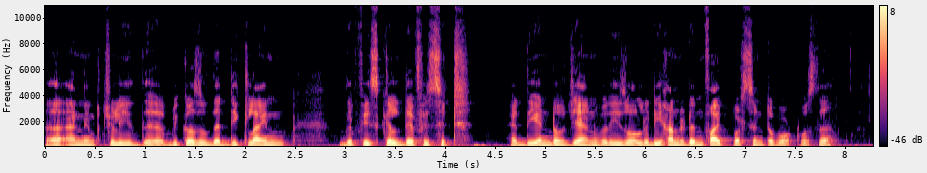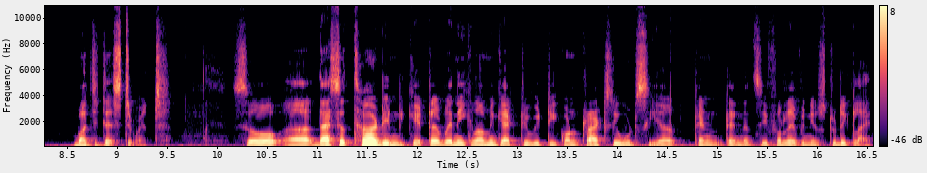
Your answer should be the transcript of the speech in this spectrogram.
Uh, and actually the because of that decline the fiscal deficit at the end of January is already 105 percent of what was the budget estimate. So, uh, that is a third indicator when economic activity contracts you would see a ten tendency for revenues to decline.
